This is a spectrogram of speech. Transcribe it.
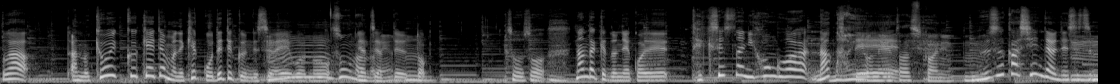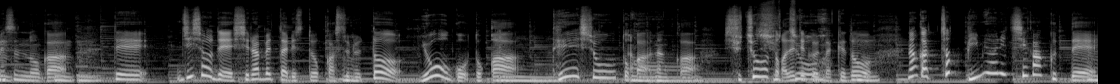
うん、があの教育系でもね結構出てくるんですよ英語のやつやってると。そうそう、うん、なんだけどねこれ適切な日本語がなくて、ね、確かに、うん、難しいんだよね説明するのが。うんうん、で辞書で調べたりとかすると、用語とか提唱とかなんか主張とか出てくるんだけど、なんかちょっと微妙に違くて、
